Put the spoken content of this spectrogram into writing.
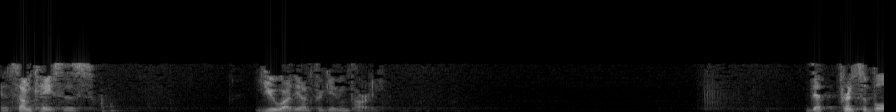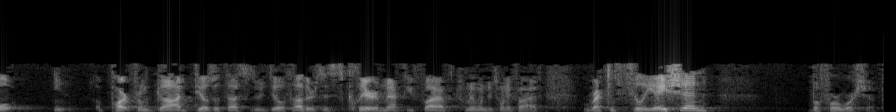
In some cases, you are the unforgiving party. The principle, apart from God deals with us as we deal with others, is clear in Matthew 5, 21 to 25. Reconciliation before worship.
